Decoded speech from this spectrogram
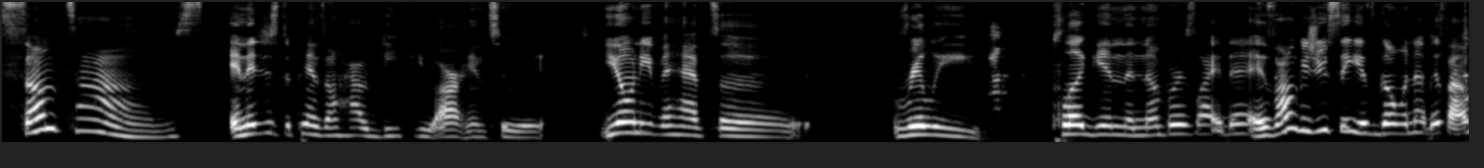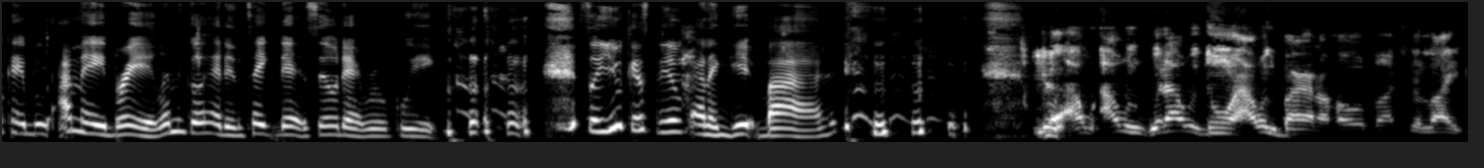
sometimes, and it just depends on how deep you are into it. You don't even have to really plug in the numbers like that. As long as you see it's going up, it's like, okay, but I made bread. Let me go ahead and take that, sell that real quick. so you can still kind of get by. yeah, I, I was what I was doing, I was buying a whole bunch of like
